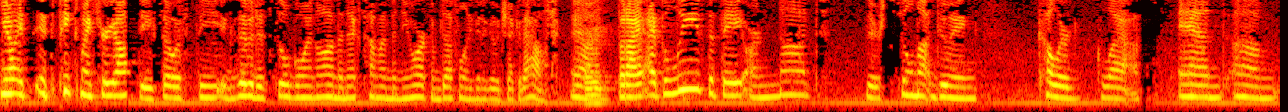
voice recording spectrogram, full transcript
you know, it's it's piqued my curiosity. So if the exhibit is still going on the next time I'm in New York, I'm definitely going to go check it out. Yeah. Right. But I, I believe that they are not. They're still not doing colored glass. And um,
